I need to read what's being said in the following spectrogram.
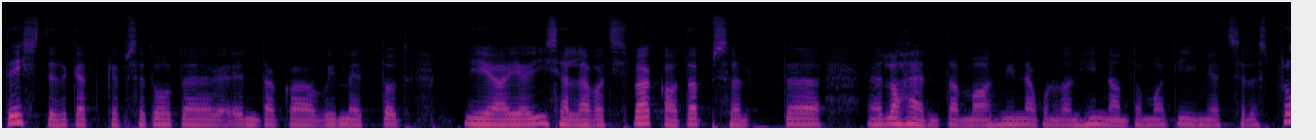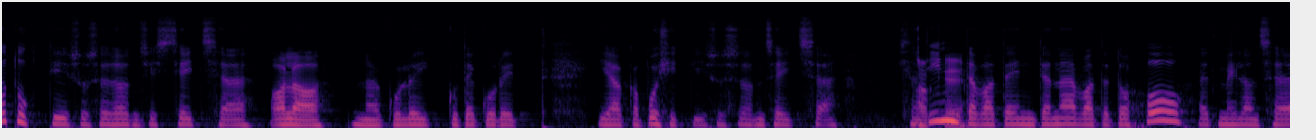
teste kätkeb see toode endaga või meetod ja, ja ise lähevad siis väga täpselt äh, lahendama, nii nagu nad on hinnanud oma tiimi, et selles produktiivsuses on siis seitse ala nagu lõiku tegurit ja ka positiivsuses on seitse siis nad okay. hindavad end ja näevad, et ohoo, et meil on see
